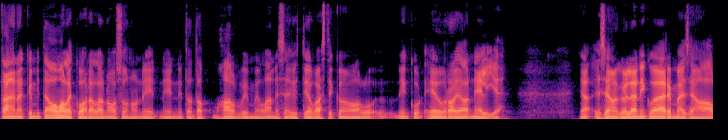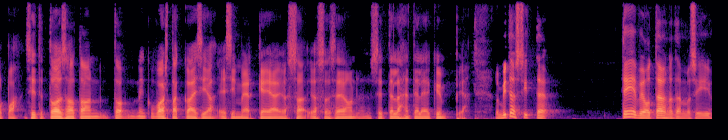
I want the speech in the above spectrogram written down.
tai ainakin mitä omalle kohdalla on osunut, niin, niin, niin tuota, halvimmillaan niin se yhtiövastike on ollut niin kuin euro ja neljä. Ja, ja se on kyllä niin kuin äärimmäisen halpa. Sitten toisaalta on to, niin kuin vastakkaisia esimerkkejä, jossa, jossa se on sitten lähentelee kymppiä. No mitä sitten, TV on täynnä tämmöisiä...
